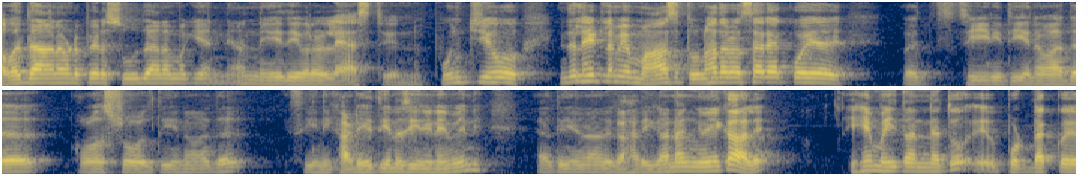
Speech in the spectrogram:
අවදානමට පෙර සූදානම කියන්නේ අන්න ඒ දේවල් ලෑස්ති වෙන්න. පුංචි හෝ ඉඳලා හිටලා මේ මාස 3-4 සැරයක් ඔය සීනි තියනවද, කොලෙස්ටරෝල් තියනවද, සීනි කඩේ තියෙන සීනි නෙමෙයි. තියෙනවද හරි ගණන් මේ කාලේ. එහෙම හිතන්න නැතුව පොඩ්ඩක් ඔය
